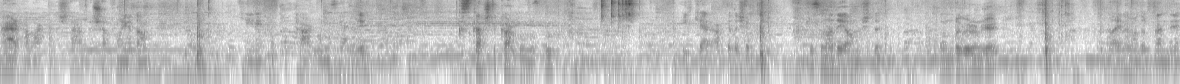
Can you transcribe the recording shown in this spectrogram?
Merhaba arkadaşlar. Japonya'dan yeni kargomuz geldi. Kıskançlık kargomuz bu. İlker arkadaşım Tsunade'yi almıştı. Onu da görünce dayanamadım ben de.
